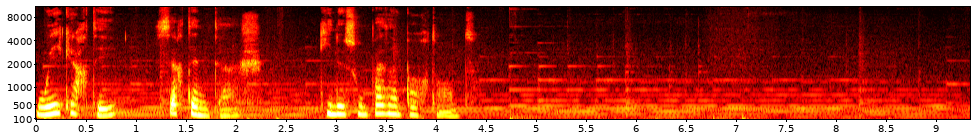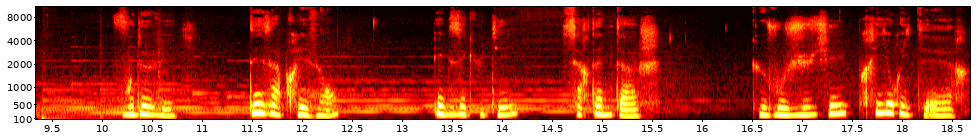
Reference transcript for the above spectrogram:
ou écarter certaines tâches qui ne sont pas importantes. Vous devez dès à présent exécuter certaines tâches que vous jugez prioritaires.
